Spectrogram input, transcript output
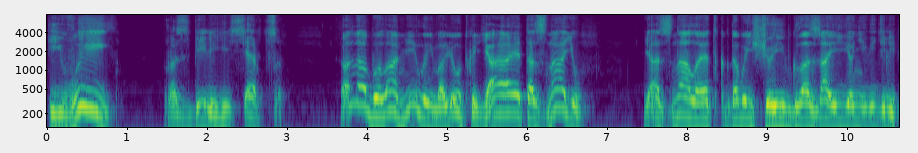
«И вы разбили ей сердце. Она была милой малюткой, я это знаю». Я знала это, когда вы еще и в глаза ее не видели,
